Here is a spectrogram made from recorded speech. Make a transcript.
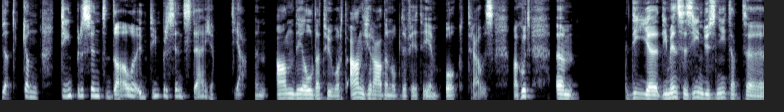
dat kan 10% dalen en 10% stijgen ja, een aandeel dat u wordt aangeraden op de VTM ook trouwens. Maar goed, um, die, uh, die mensen zien dus niet dat uh,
